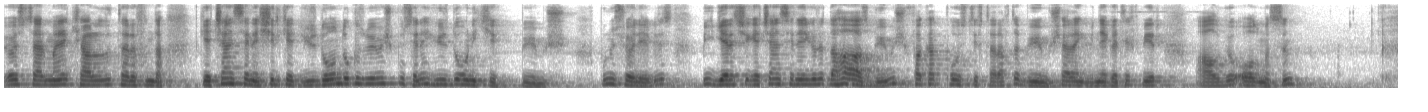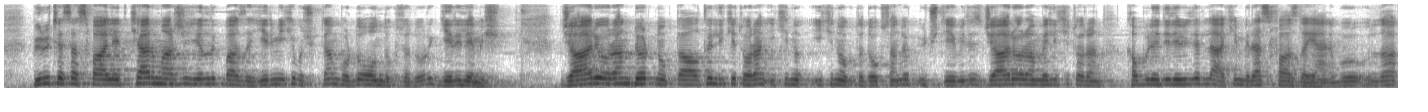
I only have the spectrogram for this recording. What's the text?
öz sermaye karlılığı tarafında geçen sene şirket yüzde 19 büyümüş, bu sene yüzde 12 büyümüş. Bunu söyleyebiliriz. Bir gerçi geçen seneye göre daha az büyümüş fakat pozitif tarafta büyümüş. Herhangi bir negatif bir algı olmasın. Brüt esas faaliyet kar marjı yıllık bazda 22,5'tan burada 19'a doğru gerilemiş. Cari oran 4.6, likit oran 2.94, 3 diyebiliriz. Cari oran ve likit oran kabul edilebilir lakin biraz fazla yani. Burada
